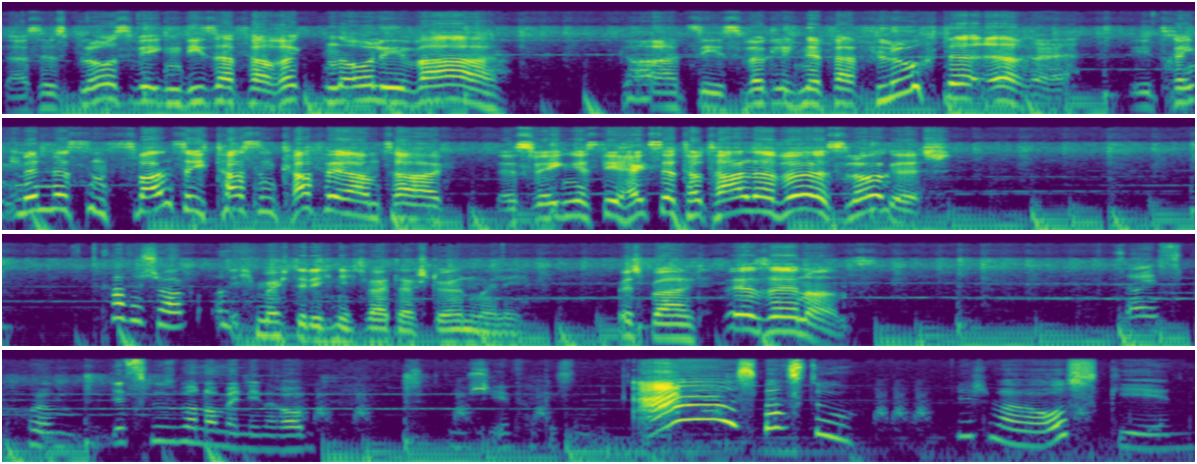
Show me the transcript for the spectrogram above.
Das ist bloß wegen dieser verrückten Olivar. Gott, sie ist wirklich eine verfluchte Irre. Die trinkt mindestens 20 Tassen Kaffee am Tag. Deswegen ist die Hexe total nervös, logisch. Kaffeeschock. Ich möchte dich nicht weiter stören, Willy. Bis bald. Wir sehen uns. So, jetzt, jetzt müssen wir noch mal in den Raum. nämlich eben vergessen. Ah, was machst du? Nicht mal rausgehen.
